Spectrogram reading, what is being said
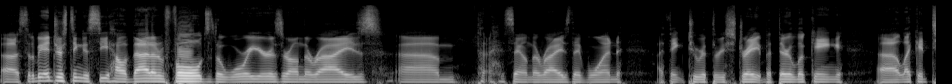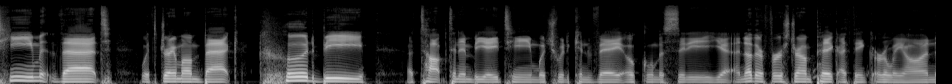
Uh, so it'll be interesting to see how that unfolds. The Warriors are on the rise. Um, I say on the rise. They've won, I think, two or three straight, but they're looking uh, like a team that, with Draymond back, could be a top 10 NBA team, which would convey Oklahoma City yet another first round pick, I think, early on.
